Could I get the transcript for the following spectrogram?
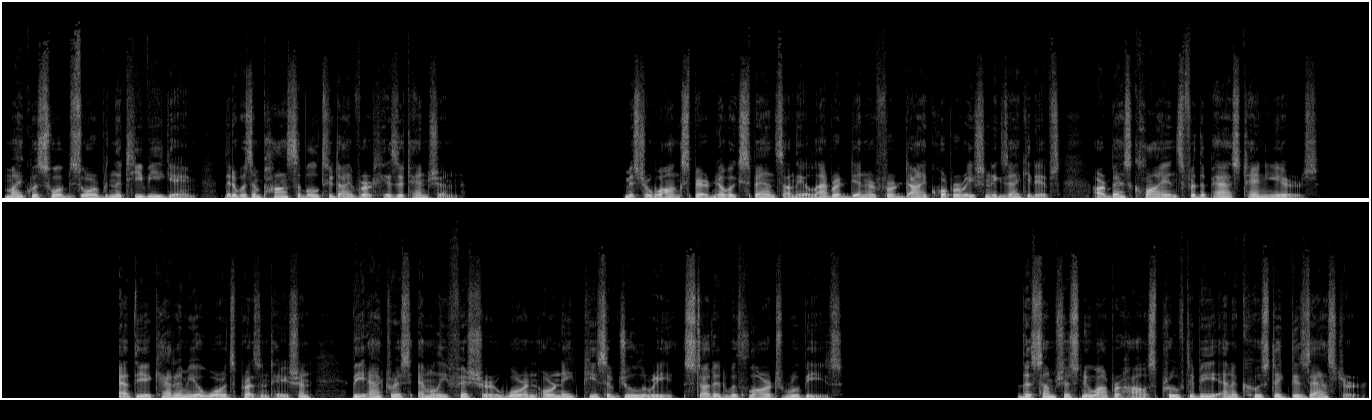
Mike was so absorbed in the TV game that it was impossible to divert his attention. Mr. Wong spared no expense on the elaborate dinner for Dai Corporation executives, our best clients for the past 10 years. At the Academy Awards presentation, the actress Emily Fisher wore an ornate piece of jewelry studded with large rubies. The sumptuous new opera house proved to be an acoustic disaster.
